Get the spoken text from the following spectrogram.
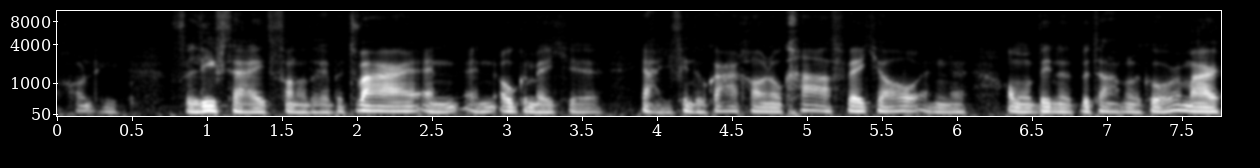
gewoon die verliefdheid van het repertoire en, en ook een beetje, ja, je vindt elkaar gewoon ook gaaf, weet je al. En uh, allemaal binnen het betamelijke hoor. Maar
